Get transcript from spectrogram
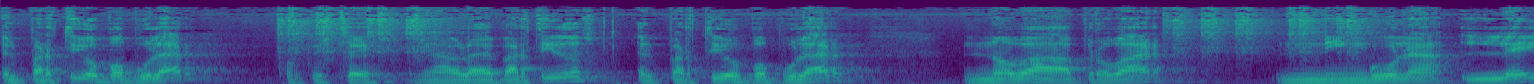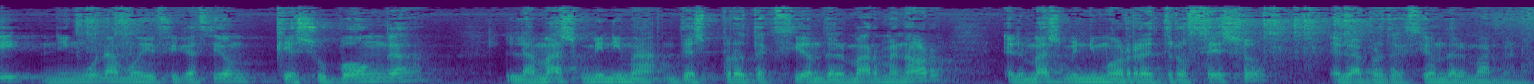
El Partido Popular, porque usted me habla de partidos, el Partido Popular no va a aprobar ninguna ley, ninguna modificación que suponga la más mínima desprotección del Mar Menor, el más mínimo retroceso en la protección del Mar Menor.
